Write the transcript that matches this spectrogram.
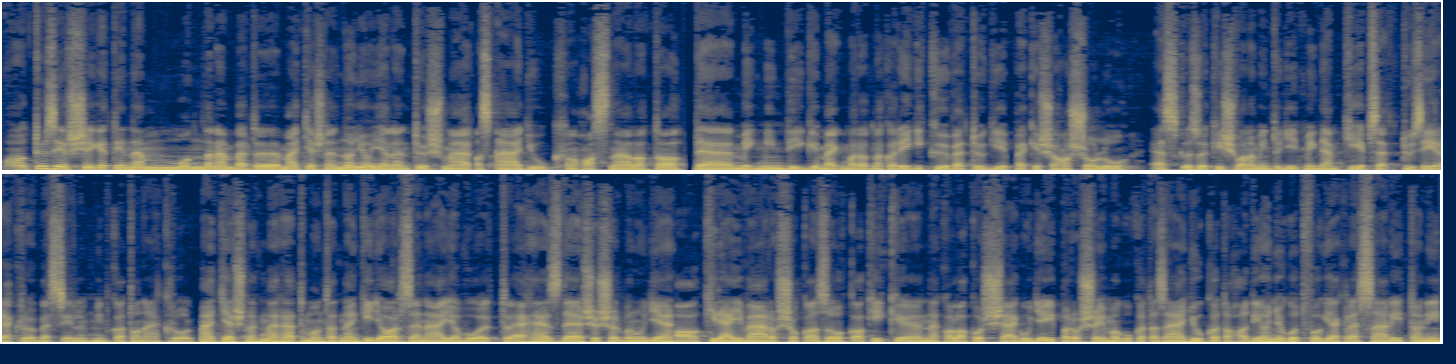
A tüzérséget én nem mondanám, mert Mátyásnál nagyon jelentős már az ágyúk használata, de még mindig megmaradnak a régi kővetőgépek és a hasonló eszközök is, valamint hogy itt még nem képzett tüzérekről beszélünk, mint katonákról. Mátyásnak már hát mondhatnánk így arzenája volt ehhez, de elsősorban ugye a királyi városok azok, akiknek a lakosság ugye iparosai magukat az ágyúkat, a hadianyagot fogják leszállítani,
